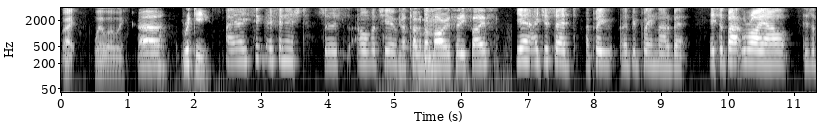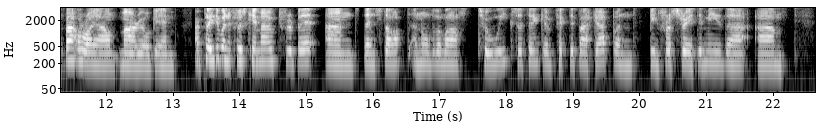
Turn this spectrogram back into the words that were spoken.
Right, where were we? Uh, Ricky, I, I think I finished, so it's over to you. you're not talking about Mario 35? Yeah, I just said I play. I've been playing that a bit. It's a battle royale. It's a battle royale Mario game. I played it when it first came out for a bit and then stopped. And over the last two weeks, I think I've picked it back up and been frustrating me that um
